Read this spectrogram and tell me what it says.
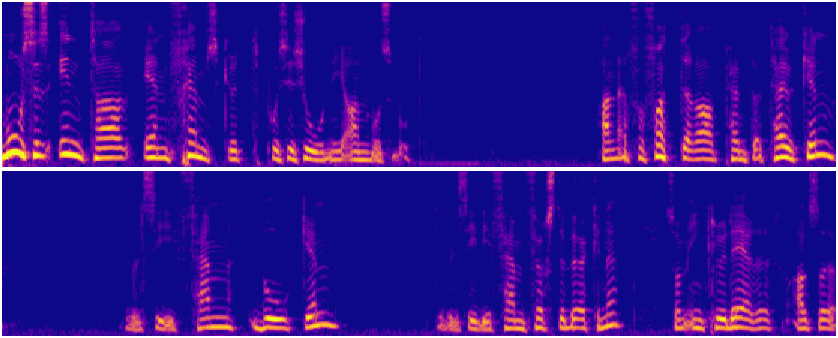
Moses inntar en fremskrutt posisjon i annen Mosebok. Han er forfatter av Pentatauken, vil si femboken, det vil si de fem første bøkene, som inkluderer altså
